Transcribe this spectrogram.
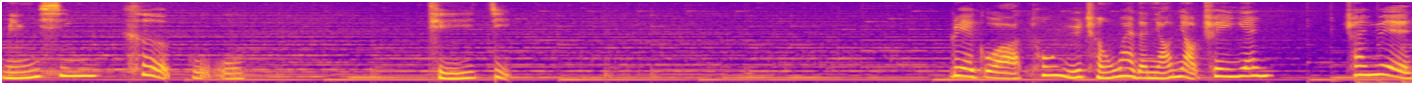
铭心刻骨，题记。掠过通榆城外的袅袅炊烟，穿越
